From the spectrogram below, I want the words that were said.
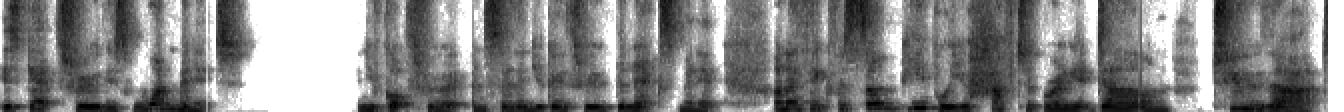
is get through this one minute and you've got through it. And so then you go through the next minute. And I think for some people, you have to bring it down to that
